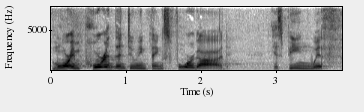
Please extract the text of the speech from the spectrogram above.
More important than doing things for God is being with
